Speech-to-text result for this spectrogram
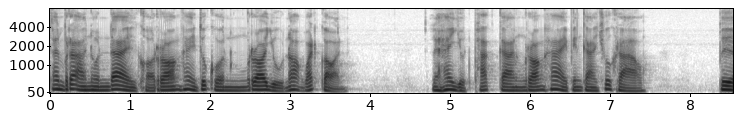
ท่านพระอานนท์ได้ขอร้องให้ทุกคนรออยู่นอกวัดก่อน และให้หยุดพักการร้องไห้เป็นการชั่วคราว เพื่อ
